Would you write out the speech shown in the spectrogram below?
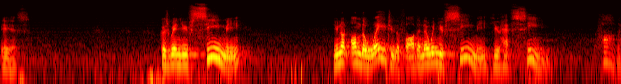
is. Because when you've seen me, you're not on the way to the Father. No, when you've seen me, you have seen Father.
